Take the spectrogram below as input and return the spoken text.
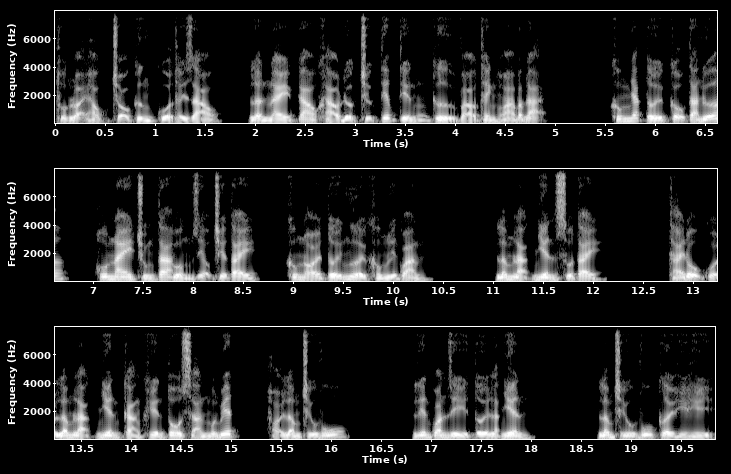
thuộc loại học trò cưng của thầy giáo, lần này cao khảo được trực tiếp tiến cử vào Thanh Hoa Bắc Đại. Không nhắc tới cậu ta nữa, hôm nay chúng ta hưởng rượu chia tay, không nói tới người không liên quan. Lâm Lạc Nhiên xua tay. Thái độ của Lâm Lạc Nhiên càng khiến Tô Sán muốn biết, hỏi Lâm Chíu Vũ. Liên quan gì tới Lạc Nhiên? Lâm Chíu Vũ cười hì hì,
